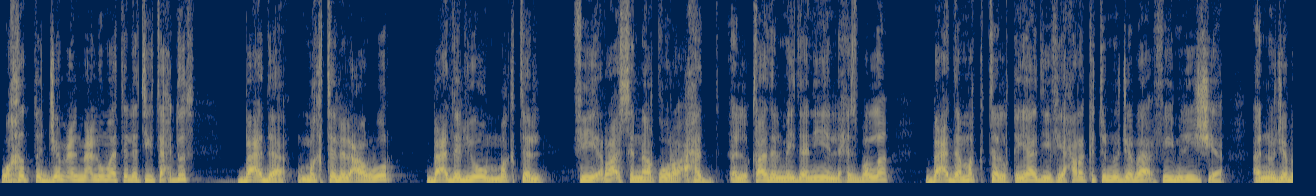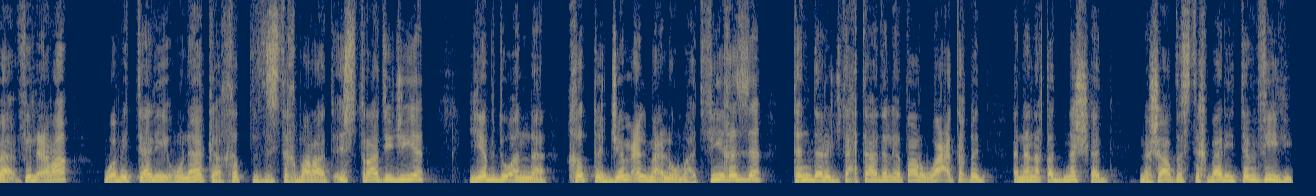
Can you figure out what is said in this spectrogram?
وخطة جمع المعلومات التي تحدث بعد مقتل العارور بعد اليوم مقتل في رأس الناقورة أحد القادة الميدانيين لحزب الله بعد مقتل قيادي في حركة النجباء في ميليشيا النجباء في العراق وبالتالي هناك خطة استخبارات استراتيجية يبدو أن خطة جمع المعلومات في غزة تندرج تحت هذا الإطار وأعتقد أننا قد نشهد نشاط استخباري تنفيذي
